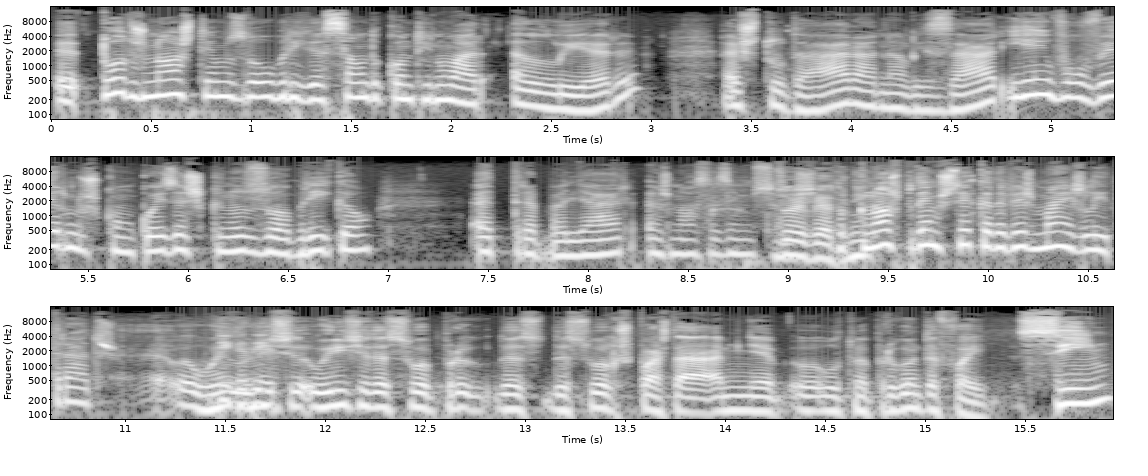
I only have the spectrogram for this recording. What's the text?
eh, todos nós temos a obrigação de continuar a ler, a estudar, a analisar e a envolver-nos com coisas que nos obrigam a trabalhar as nossas emoções. Porque nós podemos ser cada vez mais literados. O, início, o início, da, sua, da, da, sua resposta à minha última pergunta foi sim,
